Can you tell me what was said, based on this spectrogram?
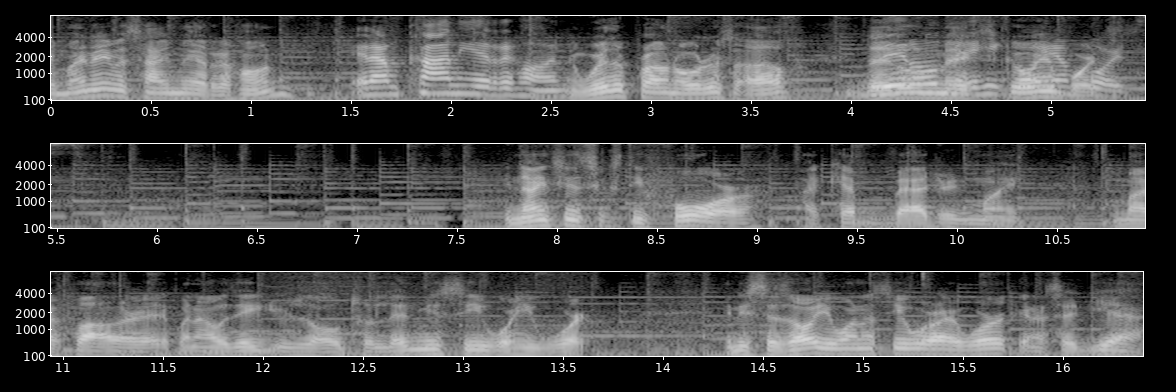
my name is Jaime Herrejon, And I'm Connie Herrejon. and we're the proud owners of Little, Mexico, Imports. In 1964, I kept badgering my, my father when I was eight years old to let me see where he worked. And he says, oh, you want to see where I work? And I said, yeah.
